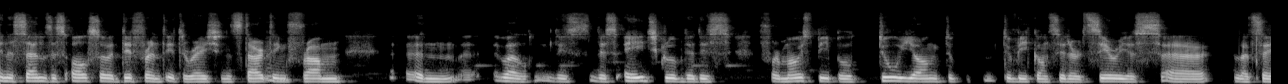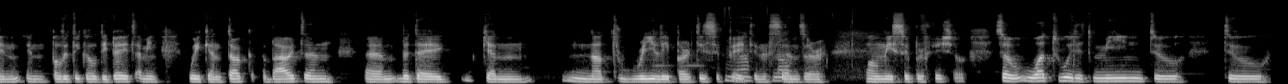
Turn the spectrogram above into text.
in a sense is also a different iteration it's starting mm-hmm. from an, well this this age group that is for most people too young to to be considered serious uh, let's say in, in, political debate i mean we can talk about them um, but they can not really participate no, in a no. sense or only superficial so what would it mean to to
